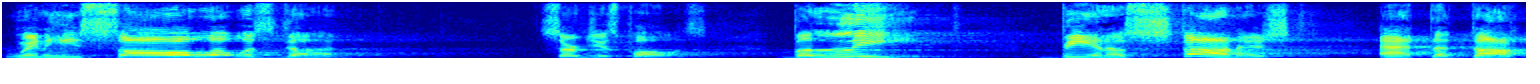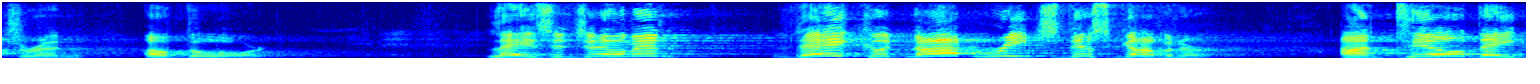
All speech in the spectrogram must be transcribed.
when he saw what was done, Sergius Paulus, believed, being astonished at the doctrine of the Lord. Ladies and gentlemen, they could not reach this governor until they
